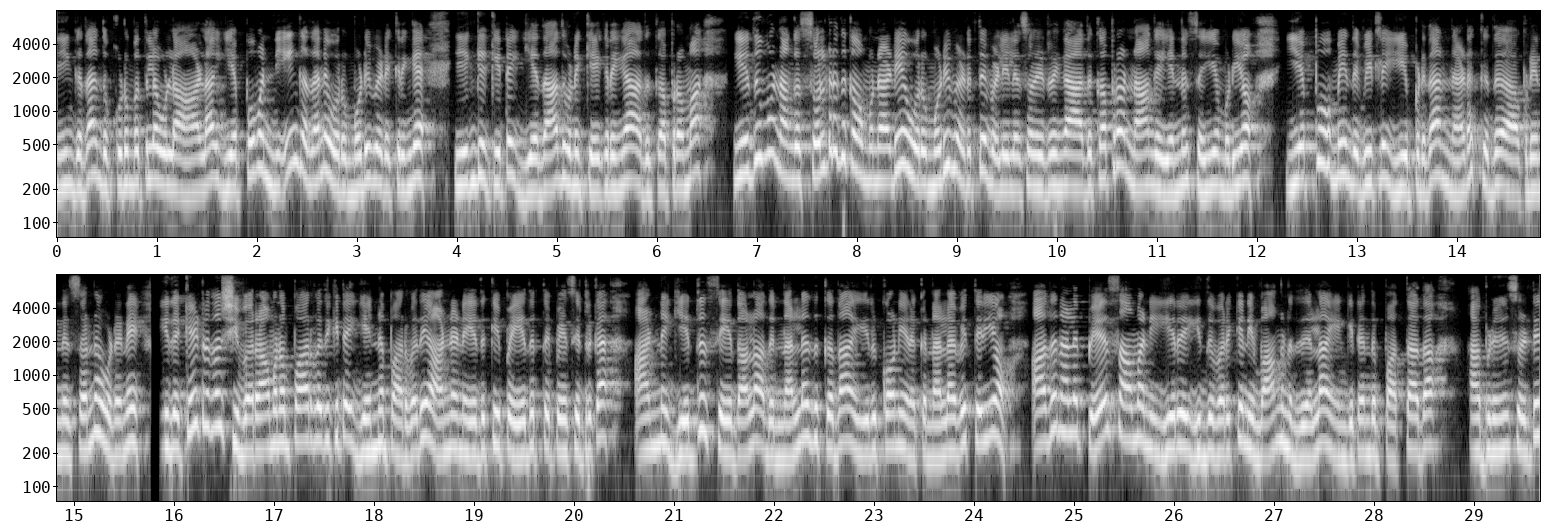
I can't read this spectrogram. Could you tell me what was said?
நீங்கள் தான் இந்த குடும்பத்தில் உள்ள ஆளாக எப்போவும் நீங்கள் தானே ஒரு முடிவு எடுக்கிறீங்க. எங்கள் கிட்ட ஏதாவது ஒன்று கேட்குறீங்க அதுக்கப்புறமா எதுவும் நாங்கள் சொல்கிறதுக்கு முன்னாடியே ஒரு முடிவு எடுத்து வெளியில் சொல்லிடுறீங்க. அதுக்கப்புறம் நாங்கள் என்ன செய்ய முடியும்? எப்போவுமே இந்த வீட்டில் இப்படி தான் நடக்குது அப்படின்னு சொன்ன உடனே இதை கேட்டதும் சிவராமனும் பார்வதி கிட்ட என்ன பார்வதி அண்ணனை எதுக்கு இப்போ எதிர்த்து பேசிகிட்டு இருக்க? அண்ணன் எது செய்தாலும் அது நல்லதுக்கு தான் இருக்கும்னு எனக்கு நல்லாவே தெரியும். அதனால் பேசாமல் நீ இரு இது வரைக்கும் நீ வாங்கினது எல்லாம் என்கிட்டேருந்து பத்தாதா? அப்படின்னு சொல்லிட்டு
